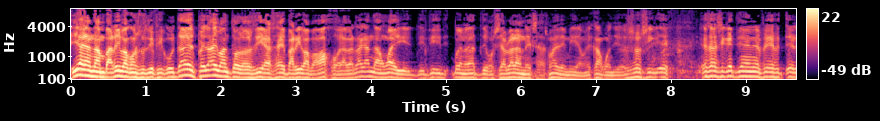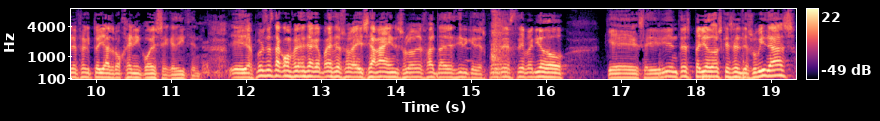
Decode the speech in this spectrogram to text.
Y ya andan para arriba con sus dificultades, pero ahí van todos los días, ahí para arriba, para abajo. La verdad que andan guay. bueno, ya te digo, si hablaran esas, madre mía, me cago en Dios. Eso sí que, esas sí que tienen el, efecto iatrogénico ese que dicen. Y después de esta conferencia que parece sobre Isagain, solo les falta decir que después de este periodo, que se divide en tres periodos, que es el de subidas,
